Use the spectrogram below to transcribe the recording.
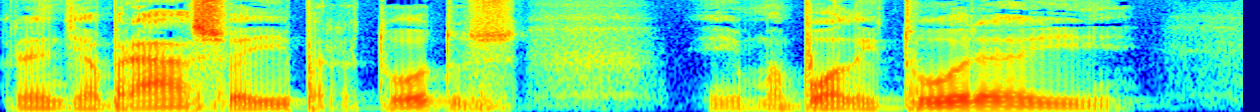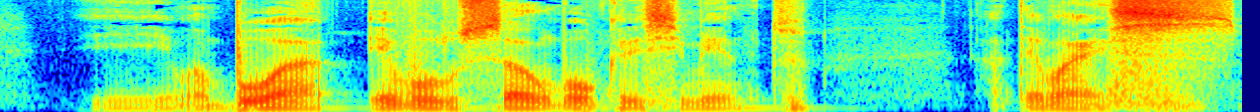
grande abraço aí para todos. E uma boa leitura e, e uma boa evolução, um bom crescimento. Até mais.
